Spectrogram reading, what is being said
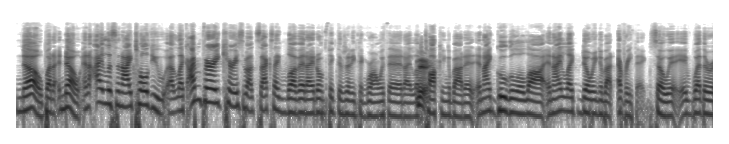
No, but no. And I listen, I told you, uh, like, I'm very curious about sex. I love it. I don't think there's anything wrong with it. I love Yeah. talking about it. And I Google a lot and I like knowing about everything. So it, it- whether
